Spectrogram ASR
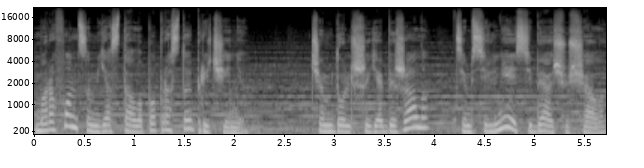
Марафонцем я стала по простой причине. Чем дольше я бежала, тем сильнее себя ощущала.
